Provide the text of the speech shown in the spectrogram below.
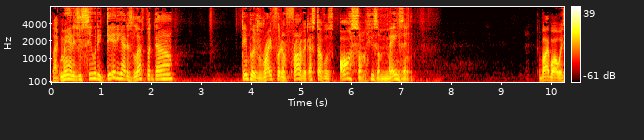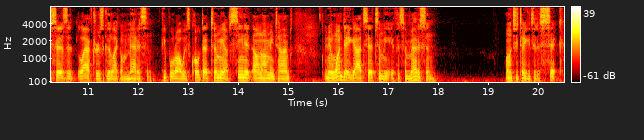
Like, man, did you see what he did? He had his left foot down. Then he put his right foot in front of it. That stuff was awesome. He's amazing. The Bible always says that laughter is good like a medicine. People would always quote that to me. I've seen it, I don't know how many times. And then one day God said to me, if it's a medicine, why don't you take it to the sick?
